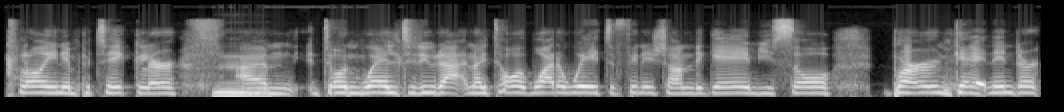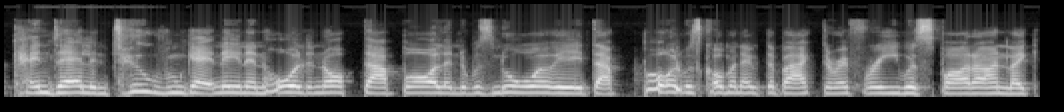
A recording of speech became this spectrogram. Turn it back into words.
Kleyn in particular, um, done well to do that. And I thought, what a way to finish on the game. You saw Byrne getting in there, Kendall, and two of them getting in and holding up that ball. And there was no way that ball was coming out the back. The referee was spot on. Like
